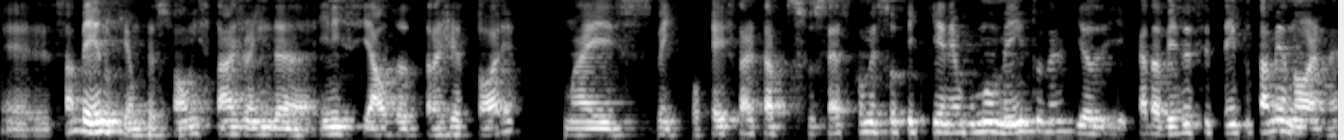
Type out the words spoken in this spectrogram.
É, sabendo que é um pessoal em estágio ainda inicial da trajetória, mas, bem, qualquer startup de sucesso começou pequena em algum momento, né? E, e cada vez esse tempo está menor, né?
